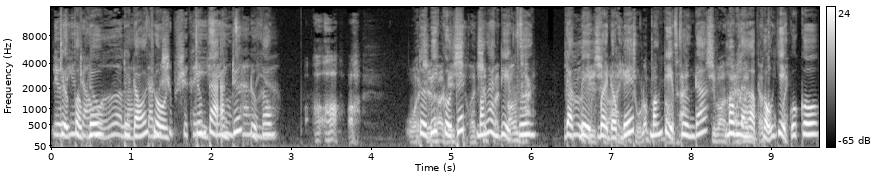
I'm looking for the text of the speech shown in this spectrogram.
Trưởng phòng lưu Tôi đói rồi Chúng ta ăn trước được không Tôi biết cô thích món ăn địa phương Đặc biệt mời đầu bếp món địa phương đó Mong là hợp khẩu vị của cô.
